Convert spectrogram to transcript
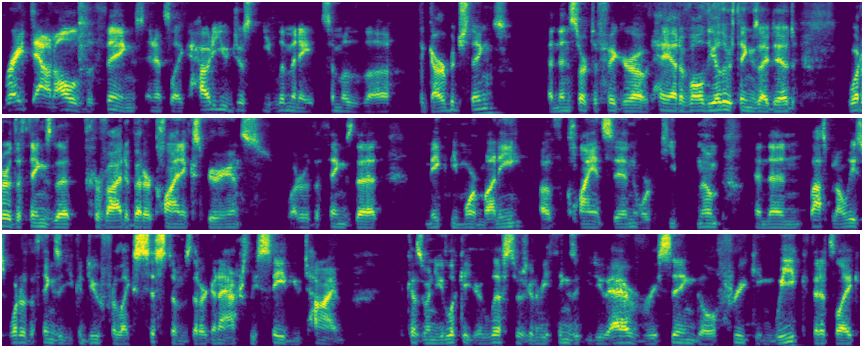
write down all of the things. And it's like, how do you just eliminate some of the, the garbage things and then start to figure out, hey, out of all the other things I did, what are the things that provide a better client experience? What are the things that make me more money of clients in or keep them? And then last but not least what are the things that you can do for like systems that are going to actually save you time? Because when you look at your list there's going to be things that you do every single freaking week that it's like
